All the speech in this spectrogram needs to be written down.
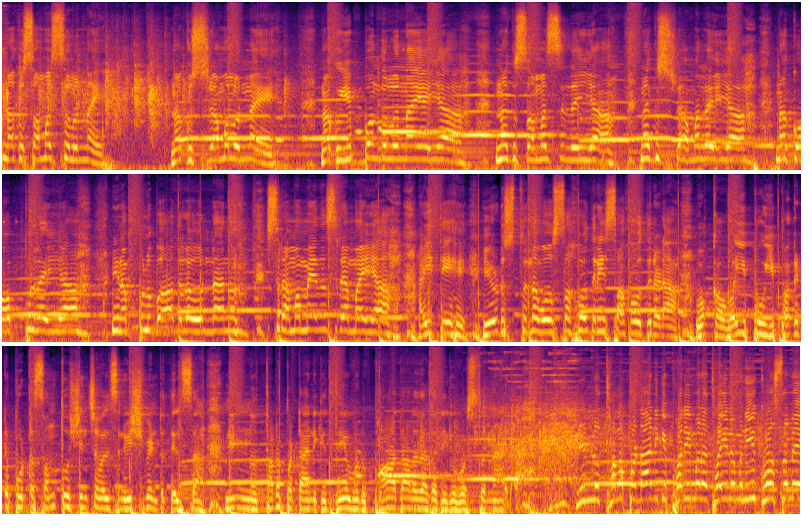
నాకు సమస్యలు ఉన్నాయి నాకు శ్రమలు ఉన్నాయి నాకు ఇబ్బందులు ఉన్నాయ్యా నాకు సమస్యలయ్యా నాకు శ్రమలయ్యా నాకు అప్పులయ్యా. నేను అప్పుల బాధలో ఉన్నాను శ్రమ మీద శ్రమ అయ్యా అయితే ఏడుస్తున్న ఓ సహోదరి సహోదరుడా ఒకవైపు ఈ పగటి పూట సంతోషించవలసిన విషయం ఏంటో తెలుసా? నిన్ను తడపటానికి దేవుడు పాదాల దగ్గర దిగి వస్తున్నాడు. నిన్ను తలపడానికి పరిమళ తైలము నీ కోసమే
